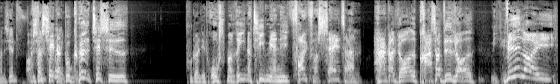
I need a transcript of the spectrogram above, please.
man siger en, Og så sætter du kød til side. Putter lidt rosmarin og timian i. Frygt for satan. Hakker løget, presser hvidløget. Michael. Hvidløg i.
